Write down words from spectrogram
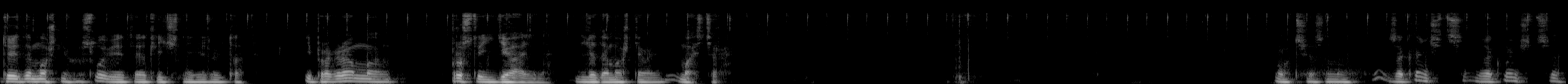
Для домашних условий это отличный результат. И программа просто идеальна для домашнего мастера. Вот сейчас она заканчивается, закончится,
